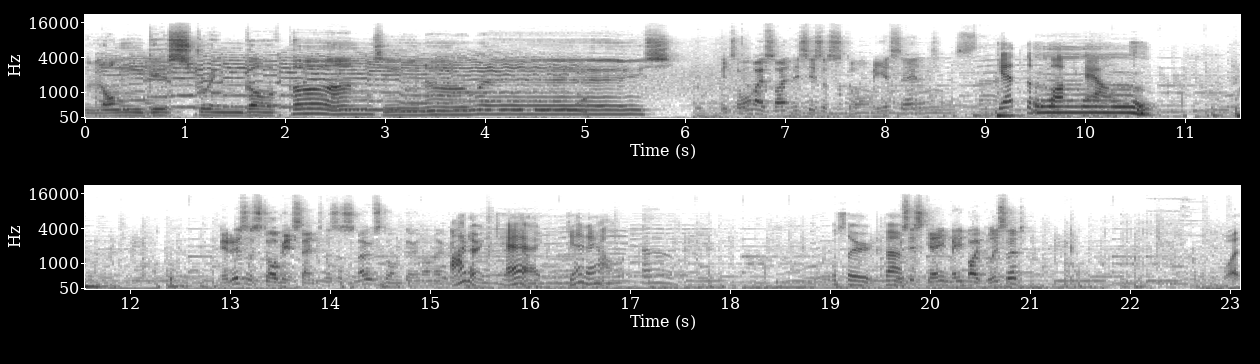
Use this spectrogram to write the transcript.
Longest string of puns in a race. It's almost like this is a stormy ascent. Get the fuck out. It is a stormy ascent. There's a snowstorm going on over here. I don't care. Get out. Also, um, Was this game made by Blizzard? What?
